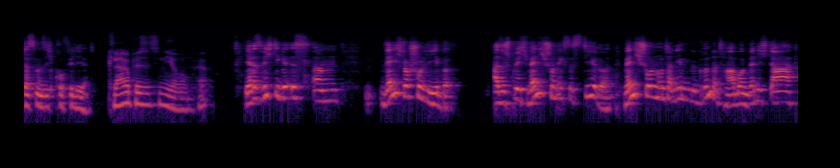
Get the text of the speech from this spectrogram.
dass man sich profiliert. Klare Positionierung, ja. Ja, das Wichtige ist, ähm, wenn ich doch schon lebe, also sprich, wenn ich schon existiere, wenn ich schon ein Unternehmen gegründet habe und wenn ich da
